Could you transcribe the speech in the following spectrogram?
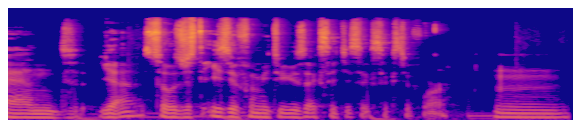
and yeah, so it's just easier for me to use x86-64. Mm.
